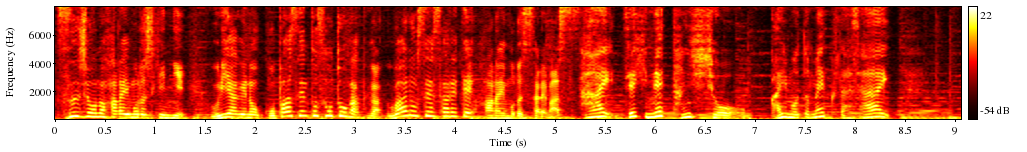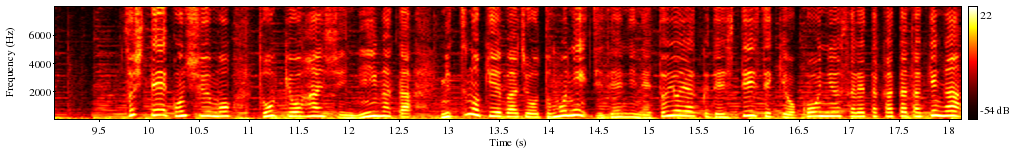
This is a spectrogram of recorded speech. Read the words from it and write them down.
通常の払い戻し金に売上の5%相当額が上乗せされて払い戻しされます。はい。ぜひね単勝お買い求めくださいそして今週も東京阪神新潟3つの競馬場ともに事前にネット予約で指定席を購入された方だけが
